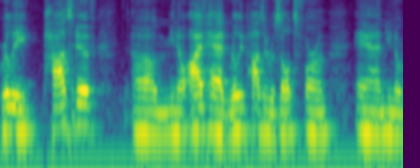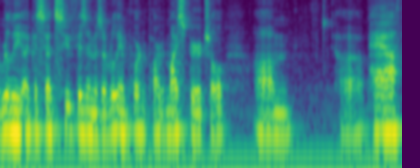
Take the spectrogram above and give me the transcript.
really positive. Um, you know, I've had really positive results for them, and you know, really, like I said, Sufism is a really important part of my spiritual um, uh, path,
